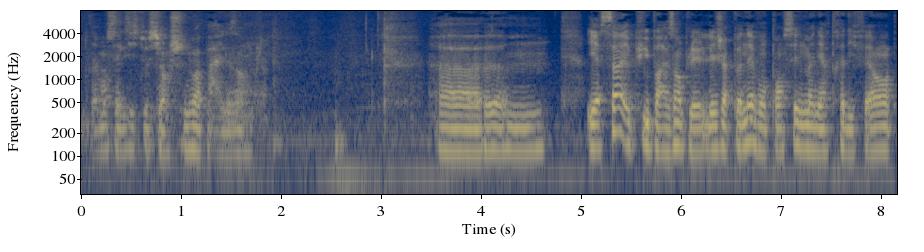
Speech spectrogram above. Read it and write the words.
Évidemment, ça existe aussi en chinois, par exemple. Euh, il y a ça, et puis par exemple, les, Japonais vont penser de manière très différente.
